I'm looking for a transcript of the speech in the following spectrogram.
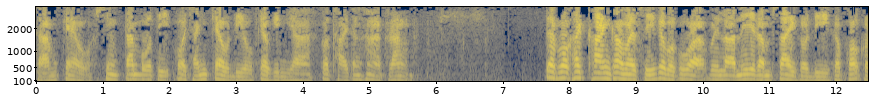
สามแก้ว ซึ่งตามปกติพ่อฉันแก้วเดียว แก้วกินยาก็ถ่ายทั้งห้าครั้ง แต่พอคัดค้านเข้ามาสีก็บอกว่า เวลานี้ลำไส้ก็ดีกระเพาะก็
